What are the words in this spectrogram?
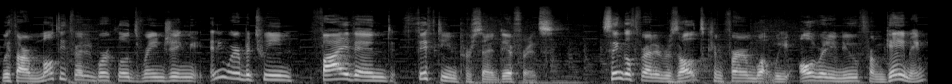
with our multi-threaded workloads ranging anywhere between 5 and 15% difference. Single-threaded results confirm what we already knew from gaming.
